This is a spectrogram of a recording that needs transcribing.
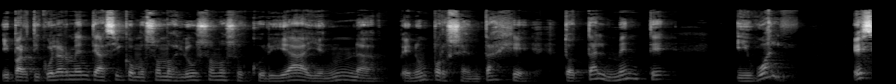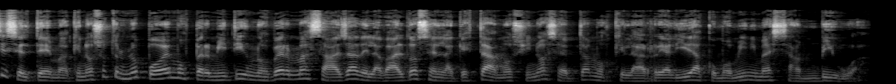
Y particularmente así como somos luz, somos oscuridad y en, una, en un porcentaje totalmente igual. Ese es el tema, que nosotros no podemos permitirnos ver más allá de la baldosa en la que estamos si no aceptamos que la realidad como mínima es ambigua,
